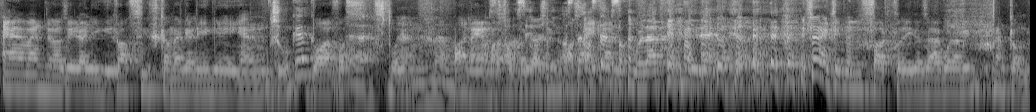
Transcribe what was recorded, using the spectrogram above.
elment, de azért eléggé rasszista, meg eléggé ilyen balfasz Ne, sztori. Nem, nem. Ah, nem, az, azt, az, az, az, az, az, azt, azt nem szapulnád ennyire. És szerencsétlenül szar sztori igazából, ami nem tudom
